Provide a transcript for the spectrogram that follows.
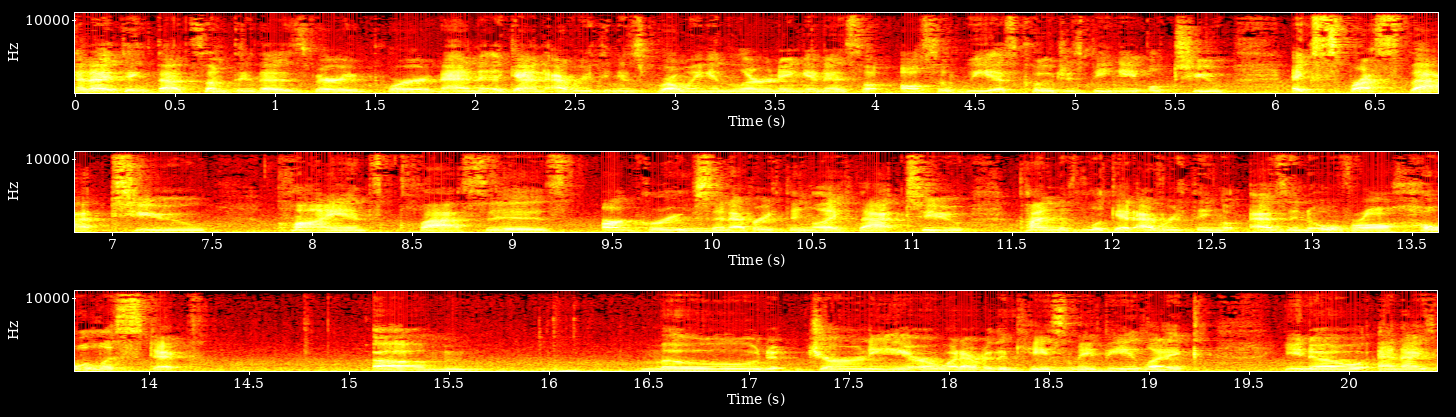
And I think that's something that is very important. And again, everything is growing and learning. And it's also we as coaches being able to express that to clients, classes, our groups, and everything like that to kind of look at everything as an overall holistic um, mode, journey, or whatever the case may be. Like, you know, and I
